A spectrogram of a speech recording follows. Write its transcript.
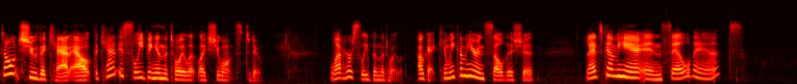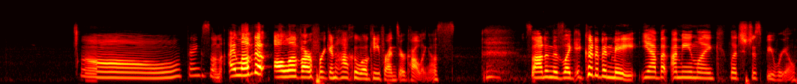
Don't shoo the cat out. The cat is sleeping in the toilet like she wants to do. Let her sleep in the toilet. Okay, can we come here and sell this shit? Let's come here and sell that. Oh, thanks, Sana. I love that all of our freaking Hakuoki friends are calling us. Sodden is like, it could have been me. Yeah, but I mean, like, let's just be real.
